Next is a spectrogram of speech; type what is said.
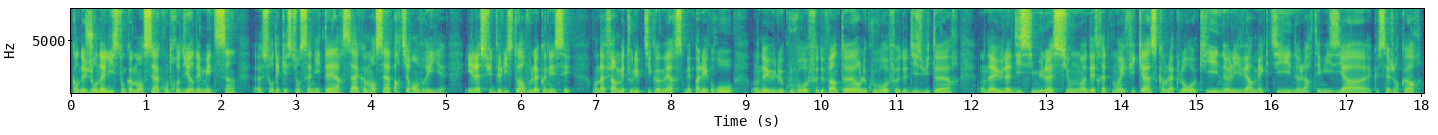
Quand des journalistes ont commencé à contredire des médecins euh, sur des questions sanitaires, ça a commencé à partir en vrille. Et la suite de l'histoire, vous la connaissez. On a fermé tous les petits commerces, mais pas les gros. On a eu le couvre-feu de 20h, le couvre-feu de 18h. On a eu la dissimulation euh, des traitements efficaces comme la chloroquine, l'ivermectine, l'artémisia, euh, que sais-je encore.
